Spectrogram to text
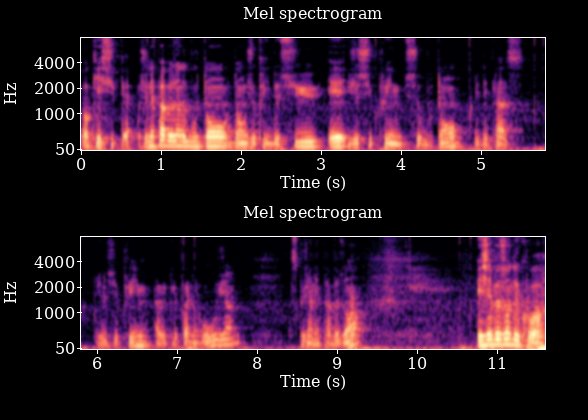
Ok, super. Je n'ai pas besoin de bouton, donc je clique dessus et je supprime ce bouton. Je déplace, je le supprime avec le poignet rouge parce que j'en ai pas besoin. Et j'ai besoin de quoi?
